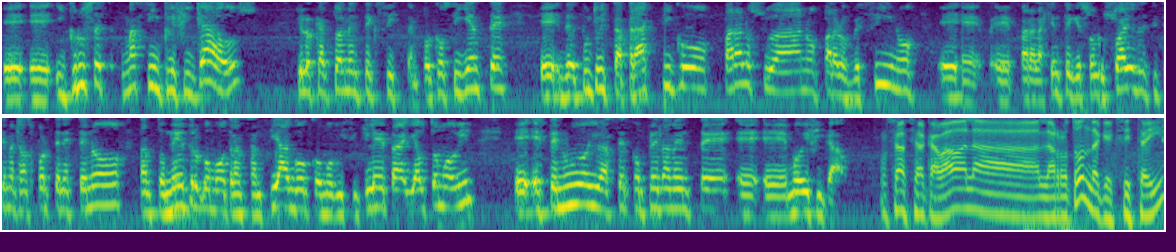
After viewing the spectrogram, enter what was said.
Eh, eh, y cruces más simplificados que los que actualmente existen. Por consiguiente, desde el punto de vista práctico para los ciudadanos, para los vecinos, para la gente que son usuarios del sistema de transporte en este nodo, tanto metro como Transantiago, como bicicleta y automóvil, este nudo iba a ser completamente modificado. O sea, ¿se acababa la, rotonda que existe ahí?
